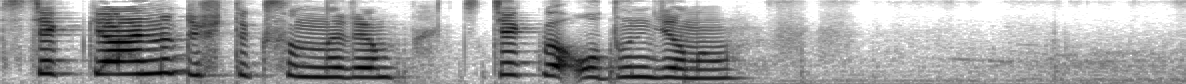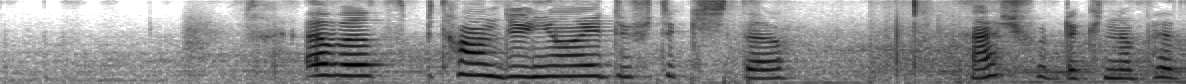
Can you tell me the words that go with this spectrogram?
çiçek yerine düştük sanırım. Çiçek ve odun canım. Evet bir tane dünyaya düştük işte. Ha şuradaki nöbet,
